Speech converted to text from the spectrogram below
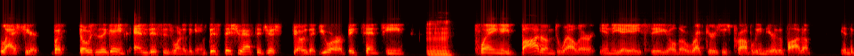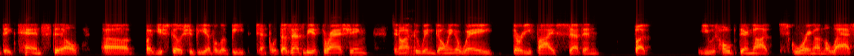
last year. But those are the games, and this is one of the games. This this you have to just show that you are a Big Ten team mm-hmm. playing a bottom dweller in the AAC. Although Rutgers is probably near the bottom in the Big Ten still, uh, but you still should be able to beat Temple. It doesn't have to be a thrashing. They don't have to win going away 35 7, but you would hope they're not scoring on the last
